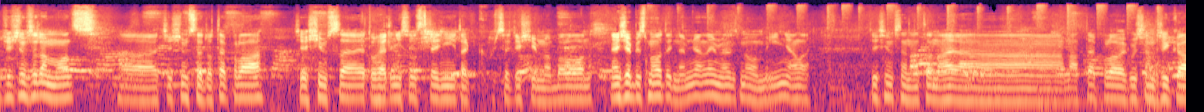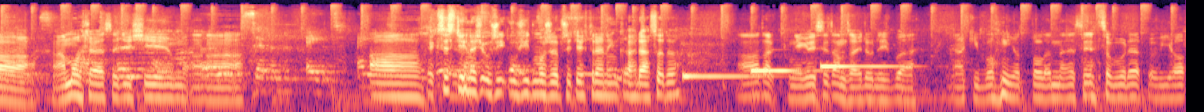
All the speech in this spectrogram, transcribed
těším se tam moc, uh, těším se do tepla, těším se, je to herní soustřední, tak už se těším na balón. Ne, že bychom ho teď neměli, měli jsme ho míň, ale těším se na to, na, na teplo, jak už jsem říkal, na moře se těším. A, a Jak si stihneš užít, užít moře při těch tréninkách, dá se to? A tak někdy si tam zajdu, když bude nějaký volný odpoledne, jestli něco bude takového.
